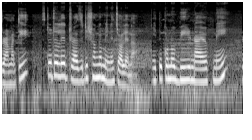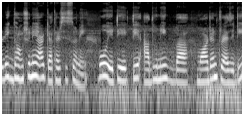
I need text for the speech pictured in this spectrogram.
ড্রামাটি স্টোটলের ট্র্যাজেডির সঙ্গে মেনে চলে না। এতে কোনো বীর নায়ক নেই শারীরিক ধ্বংস নেই, আর ক্যাথারসিসও নেই। বউ এটি একটি আধুনিক বা মডার্ন ট্র্যাজেডি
